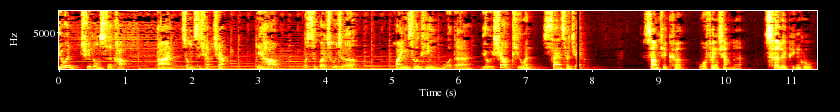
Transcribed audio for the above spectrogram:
提问驱动思考，答案终止想象。你好，我是关书哲，欢迎收听我的有效提问三十讲。上节课我分享了策略评估，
